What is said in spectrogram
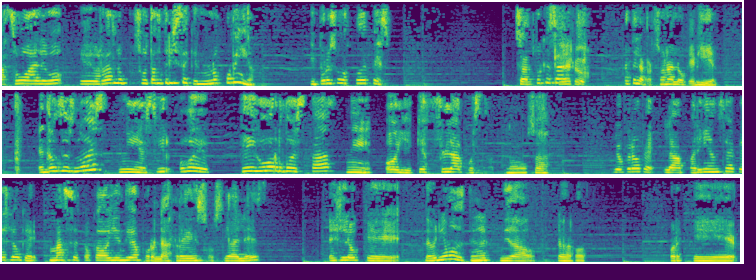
pasó algo que de verdad lo puso tan triste que no comía y por eso bajó de peso? O sea, tú qué sabes Claro. que la persona lo quería. Entonces no es ni decir, oye, qué gordo estás, ni, oye, qué flaco estás, ¿no? O sea, yo creo que la apariencia, que es lo que más se toca hoy en día por las redes sociales, es lo que deberíamos de tener cuidado, la verdad. Porque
